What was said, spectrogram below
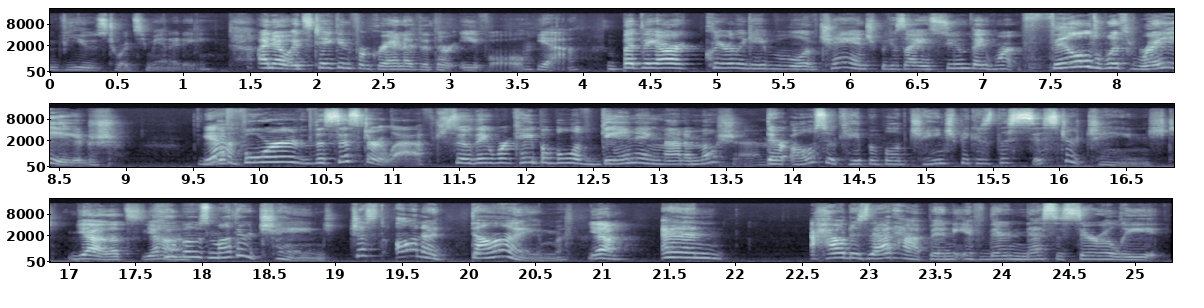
views towards humanity. I know it's taken for granted that they're evil. Yeah. But they are clearly capable of change because I assume they weren't filled with rage Yeah. before the sister left. So they were capable of gaining that emotion. They're also capable of change because the sister changed. yeah, that's yeah. Kubo's mother changed just on a dime. Yeah. And how does that happen if they're necessarily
